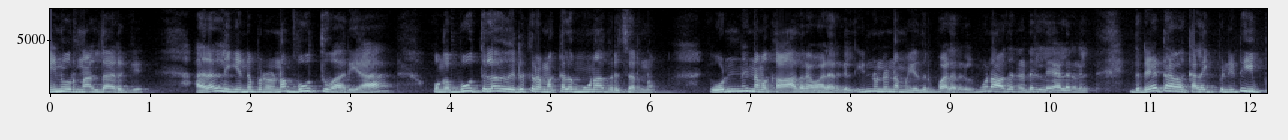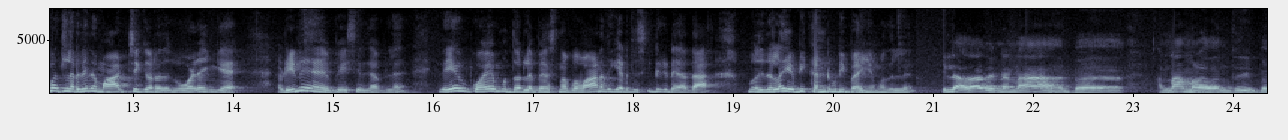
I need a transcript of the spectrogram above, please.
ஐநூறு நாள் தான் இருக்குது அதனால் நீங்கள் என்ன பண்ணணும்னா பூத்து வாரியாக உங்கள் பூத்தில் இருக்கிற மக்களை மூணாக பிரிச்சிடணும். ஒன்று நமக்கு ஆதரவாளர்கள் இன்னொன்று நம்ம எதிர்ப்பாளர்கள் மூணாவது நடுநிலையாளர்கள். இந்த டேட்டாவை கலெக்ட் பண்ணிவிட்டு இப்போத்துலேருந்தே நம்ம ஆட்சிக்கு வர்றதுக்கு உழைங்க அப்படின்னு பேசியிருக்காப்புல. இதே கோயம்புத்தூரில் பேசணும் இப்போ வானதிக்கு அடுத்து சீட்டு கிடையாதா? இதெல்லாம் எப்படி கண்டுபிடிப்பாங்க முதல்ல? இல்லை அதாவது என்னென்னா இப்போ அண்ணாமலை வந்து இப்போ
